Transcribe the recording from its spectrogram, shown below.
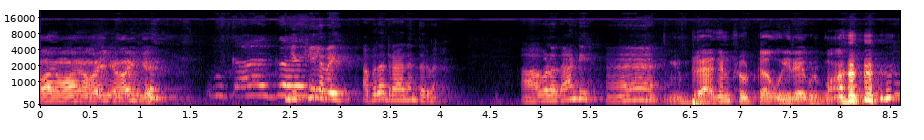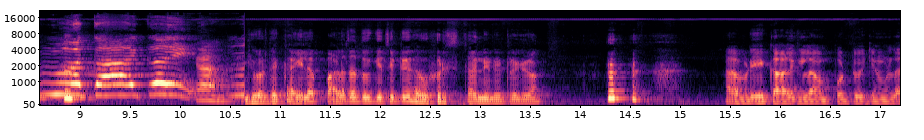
வாங்க வாங்க வைங்க வைங்க. இங்கே கீழே வை. அப்பதான் டிராகன் தருவேன். அவ்வளோதாண்டி ஆ. டிராகன் ஃப்ரூட்காக உயிரே கொடுப்பான். ஒருத்தர் கையில் பழத்தை தூக்கி வச்சுட்டு உரிச்சு தான் நின்றுட்டு இருக்கிறான். அப்படியே காலுக்கெல்லாம் பொட்டு வைக்கணும்ல.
